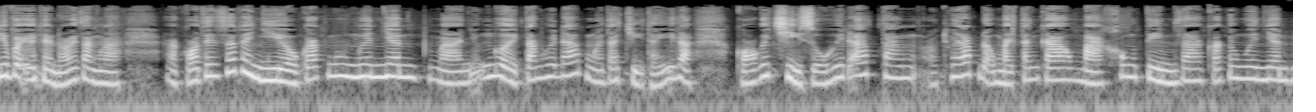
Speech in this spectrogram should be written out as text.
Như vậy có thể nói rằng là à, có rất là nhiều các nguyên nhân mà những người tăng huyết áp, người ta chỉ thấy là có cái chỉ số huyết áp tăng, huyết áp động mạch tăng cao mà không tìm ra các cái nguyên nhân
